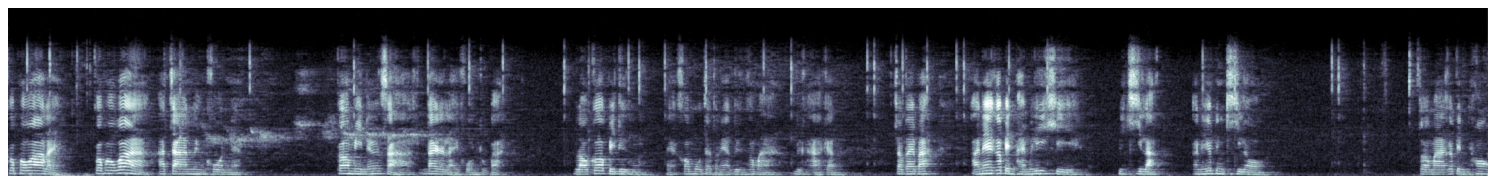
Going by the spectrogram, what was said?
ก็เพราะว่าอะไร ก็เพราะว่าอาจารย์หนึ่งคนเนี่ย ก็มีนักศึกษาได้หลาย ๆ คนถูกปะเราก็ไปดึงเนี่ยข้อมูลจากตรงนี้ดึงเข้ามาดึงหากันจำได้ปะ อันนี้ก็เป็น primary key เป็นคีย์หลัก อันนี้ก็เป็นคีย์รอง ต่อมาก็เป็นห้อง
